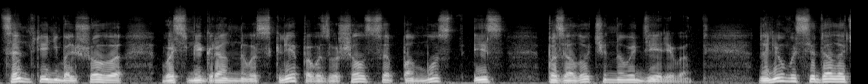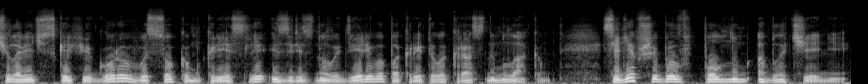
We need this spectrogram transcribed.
В центре небольшого восьмигранного склепа возвышался помост из позолоченного дерева. На нем восседала человеческая фигура в высоком кресле из резного дерева, покрытого красным лаком. Сидевший был в полном облачении.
